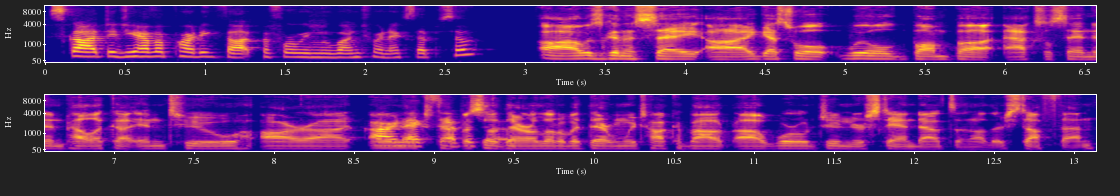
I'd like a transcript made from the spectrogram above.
Scott, did you have a parting thought before we move on to our next episode? Uh, I was gonna say, uh, I guess we'll we'll bump uh, Axel Sandin Pellikka into our uh, our, our, next, next episode, episode, there a little bit there when we talk about uh, World Junior standouts and other stuff. Then,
